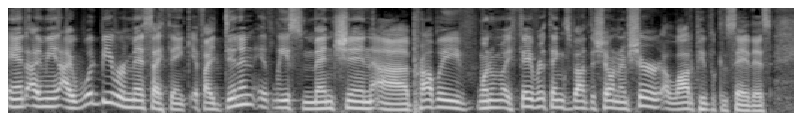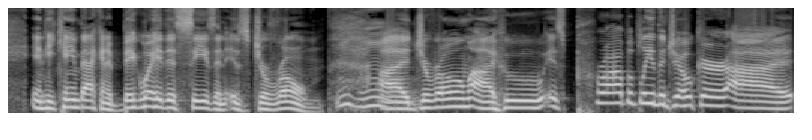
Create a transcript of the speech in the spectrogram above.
And I mean, I would be remiss, I think, if I didn't at least mention uh, probably one of my favorite things about the show, and I'm sure a lot of people can say this. And he came back in a big way this season. Is Jerome, uh, Jerome, uh, who is probably the Joker uh,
